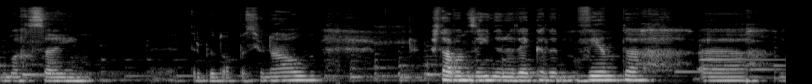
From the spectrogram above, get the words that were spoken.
uma recém eh, ocupacional, estávamos ainda na década de 90 uh, ah, e,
